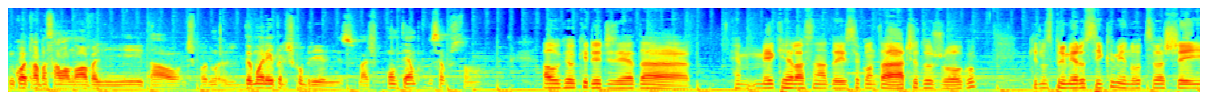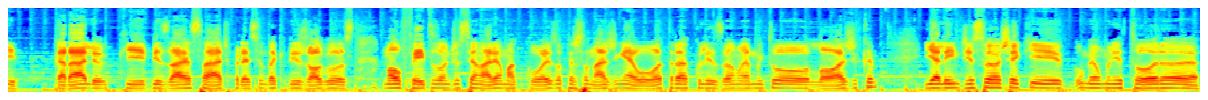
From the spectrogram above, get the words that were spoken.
encontrar uma sala nova ali e tal. Tipo, demorei pra descobrir isso, mas com o tempo você acostuma. Algo que eu queria dizer é da. meio que relacionado a isso é quanto à arte do jogo. Que nos primeiros 5 minutos eu achei. Caralho, que bizarra essa arte. Parece um daqueles jogos mal feitos onde o cenário é uma coisa, o personagem é outra, a colisão não é muito lógica. E além disso, eu achei que o meu monitor eh,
